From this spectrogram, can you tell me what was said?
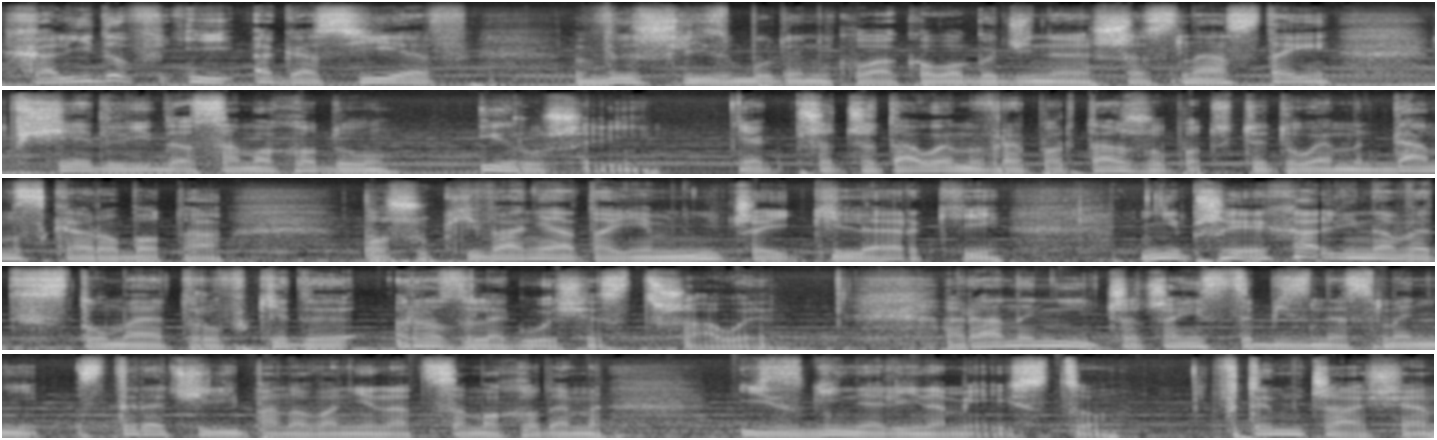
Halidow i Agasijew wyszli z budynku około godziny 16, wsiedli do samochodu i ruszyli. Jak przeczytałem w reportażu pod tytułem Damska robota poszukiwania tajemniczej killerki, nie przejechali nawet 100 metrów, kiedy rozległy się strzały. Ranni czeczeńscy biznesmeni stracili panowanie nad samochodem i zginęli na miejscu. W tym czasie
